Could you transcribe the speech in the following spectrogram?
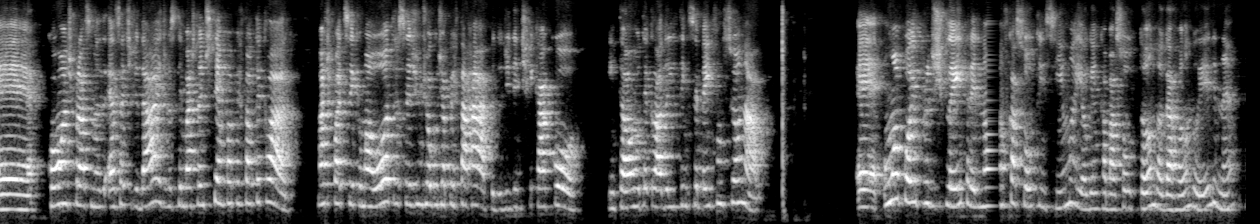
é, com as próximas, essa atividade, você tem bastante tempo para apertar o teclado. Mas pode ser que uma outra seja um jogo de apertar rápido, de identificar a cor. Então, o teclado ele tem que ser bem funcional. É, um apoio para o display, para ele não ficar solto em cima e alguém acabar soltando, agarrando ele, né?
